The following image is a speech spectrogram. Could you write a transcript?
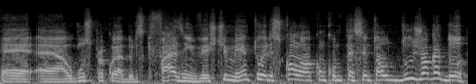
é, é, alguns procuradores que fazem investimento, eles colocam como percentual do jogador,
